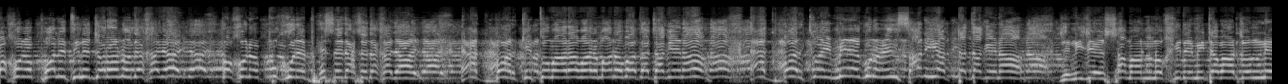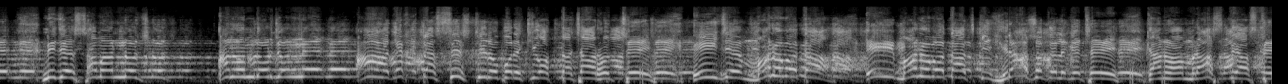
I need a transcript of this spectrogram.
কখনো পলিথিনে জড়ানো দেখা যায়, কখনো পুকুরে ভেসে যাচ্ছে দেখা যায়। একবার কি তোমার আমার মানবতা জাগে না? একবার কি ওই মেয়েগুলোর ইনসানিয়াতটা জাগে না? যে নিজের সামান্য খিদে মিটাবার জন্য, নিজের সামান্য আনন্দর জন্য আজ একটা সৃষ্টির উপরে কি অত্যাচার হচ্ছে? এই যে মানবতা এই মানবতা আজকে হিরাসতে লেগেছে। কেন আমরা আস্তে আস্তে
